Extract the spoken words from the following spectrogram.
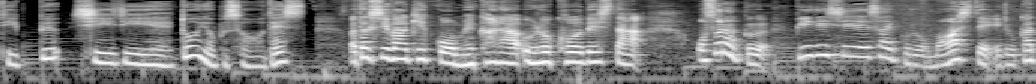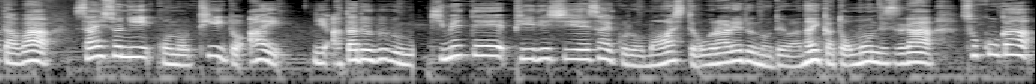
TIPCDA と呼ぶそうです。私は結構目から鱗でした。おそらく PDCA サイクルを回している方は最初にこの T と I に当たる部分を決めて PDCA サイクルを回しておられるのではないかと思うんですがそこが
